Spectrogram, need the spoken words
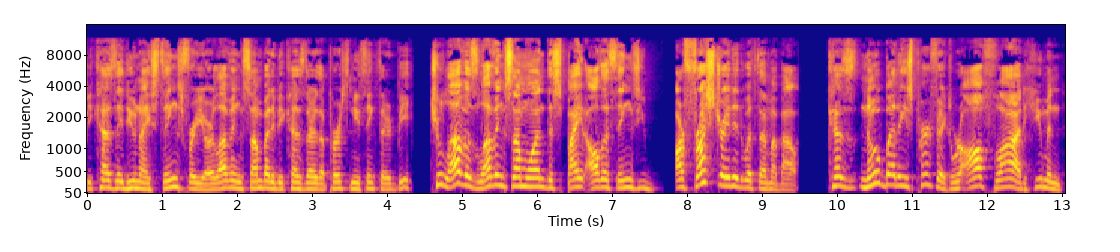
because they do nice things for you or loving somebody because they're the person you think they'd be true love is loving someone despite all the things you are frustrated with them about because nobody's perfect. We're all flawed human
